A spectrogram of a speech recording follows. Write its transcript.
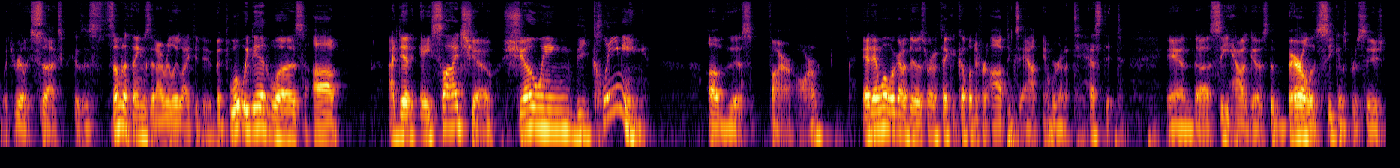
which really sucks because it's some of the things that I really like to do. But what we did was, uh, I did a slideshow showing the cleaning of this firearm. And then what we're going to do is we're going to take a couple different optics out and we're going to test it and uh, see how it goes. The barrel is Seekins Precision,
